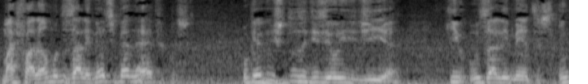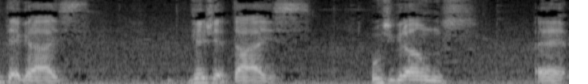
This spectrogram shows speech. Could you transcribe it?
mas falamos dos alimentos benéficos. O que, é que o estudo diz hoje em dia? Que os alimentos integrais, vegetais, os grãos, é,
